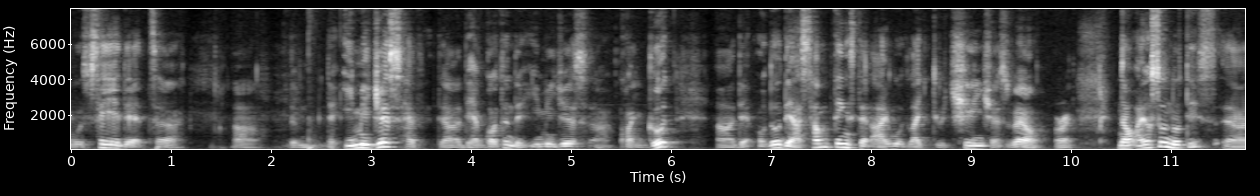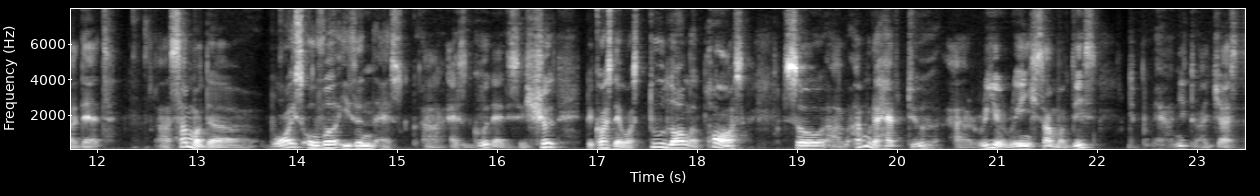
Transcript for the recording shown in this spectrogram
I would say that uh, uh, the, the images have uh, they have gotten the images uh, quite good. Uh, that although there are some things that I would like to change as well. All right. Now I also noticed uh, that some of the voiceover isn't as as good as it should because there was too long a pause. So um, I'm going to have to rearrange some of this. I need to adjust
